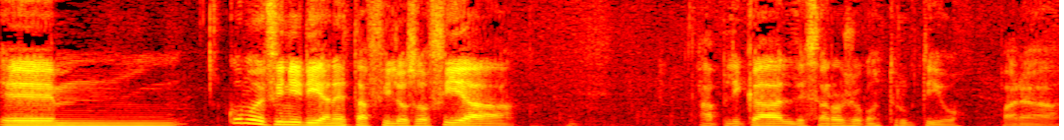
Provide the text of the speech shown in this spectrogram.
Eh, ¿Cómo definirían esta filosofía aplicada al desarrollo constructivo? Para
